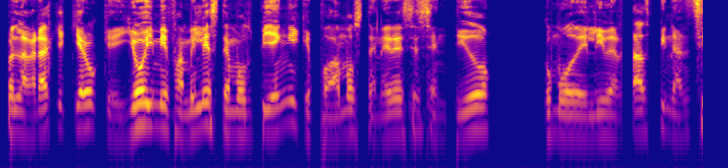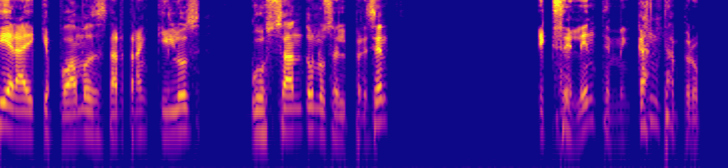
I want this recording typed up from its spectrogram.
Pues la verdad que quiero que yo y mi familia estemos bien y que podamos tener ese sentido como de libertad financiera y que podamos estar tranquilos gozándonos el presente. Excelente, me encanta, pero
